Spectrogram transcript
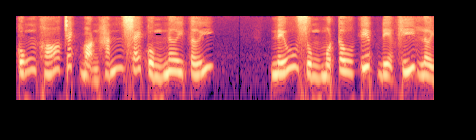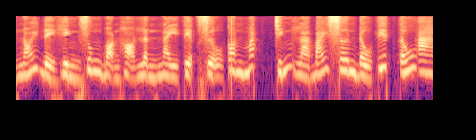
Cũng khó trách bọn hắn sẽ cùng nơi tới. Nếu dùng một câu tiếp địa khí lời nói để hình dung bọn họ lần này tiệc rượu con mắt, chính là bái sơn đầu tiết tấu A.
